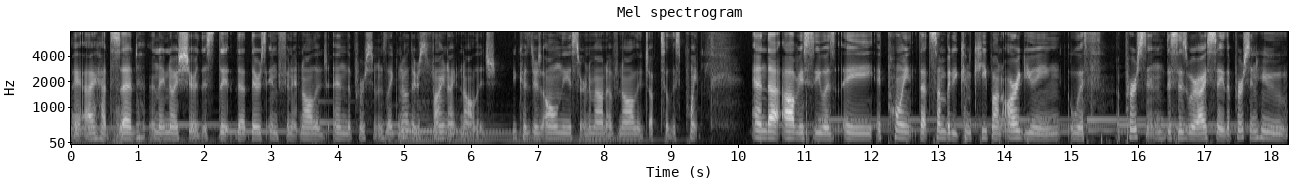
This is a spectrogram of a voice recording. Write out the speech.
I, I had said, and I know I shared this, that, that there's infinite knowledge, and the person was like, no, there's finite knowledge because there's only a certain amount of knowledge up till this point. And that obviously was a, a point that somebody can keep on arguing with a person. This is where I say the person who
